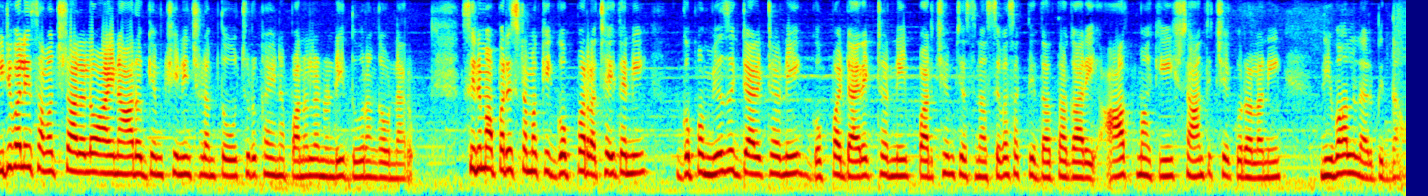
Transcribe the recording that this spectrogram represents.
ఇటీవలి సంవత్సరాలలో ఆయన ఆరోగ్యం క్షీణించడంతో చురుకైన పనుల నుండి దూరంగా ఉన్నారు. సినిమా పరిశ్రమకి గొప్ప రచయితని గొప్ప మ్యూజిక్ డైరెక్టర్ని గొప్ప డైరెక్టర్ని పరిచయం చేసిన శివశక్తి దత్తా గారి ఆత్మకి శాంతి చేకూరాలని నివాళులు అర్పిద్దాం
